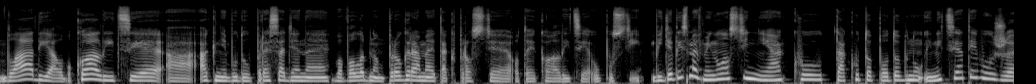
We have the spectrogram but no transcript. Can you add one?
vlády alebo koalície a ak nebudú presadené vo volebnom programe, tak proste o tej koalície upustí. Videli sme v minulosti nejakú takúto podobnú iniciatívu, že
